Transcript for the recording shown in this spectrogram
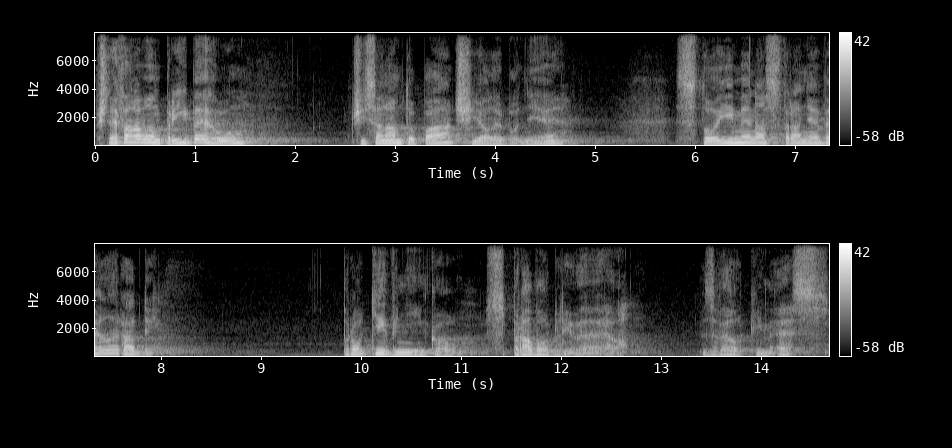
V Štefanovom príbehu, či sa nám to páči alebo nie, stojíme na strane veľrady, protivníkov spravodlivého s veľkým S.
